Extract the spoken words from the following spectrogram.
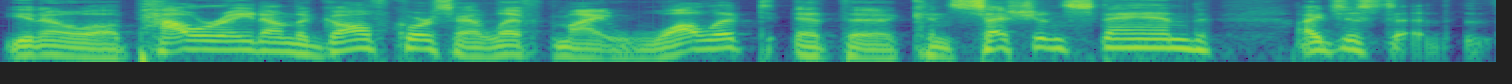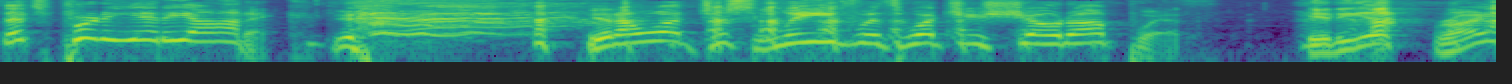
you know, a Powerade on the golf course. I left my wallet at the concession stand. I just, that's pretty idiotic. you know what? Just leave with what you showed up with. Idiot, right?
